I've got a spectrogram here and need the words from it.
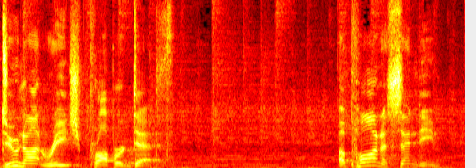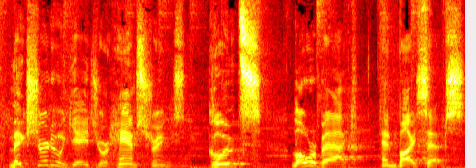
do not reach proper depth. Upon ascending, make sure to engage your hamstrings, glutes, lower back, and biceps.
